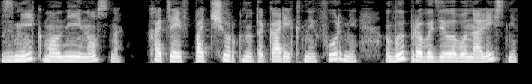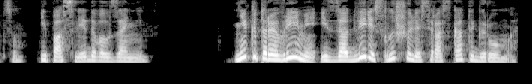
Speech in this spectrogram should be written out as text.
Змейк молниеносно, хотя и в подчеркнуто корректной форме, выпроводил его на лестницу и последовал за ним. Некоторое время из-за двери слышались раскаты грома,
